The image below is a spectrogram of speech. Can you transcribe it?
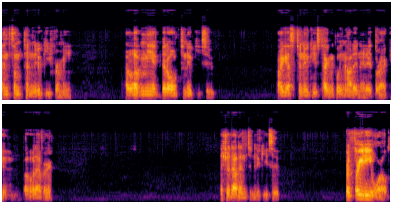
And some Tanuki for me. I love me a good old Tanuki suit. I guess Tanuki's technically not in it, it's a raccoon, but whatever. They should add in Tanuki Soup. For 3D World.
